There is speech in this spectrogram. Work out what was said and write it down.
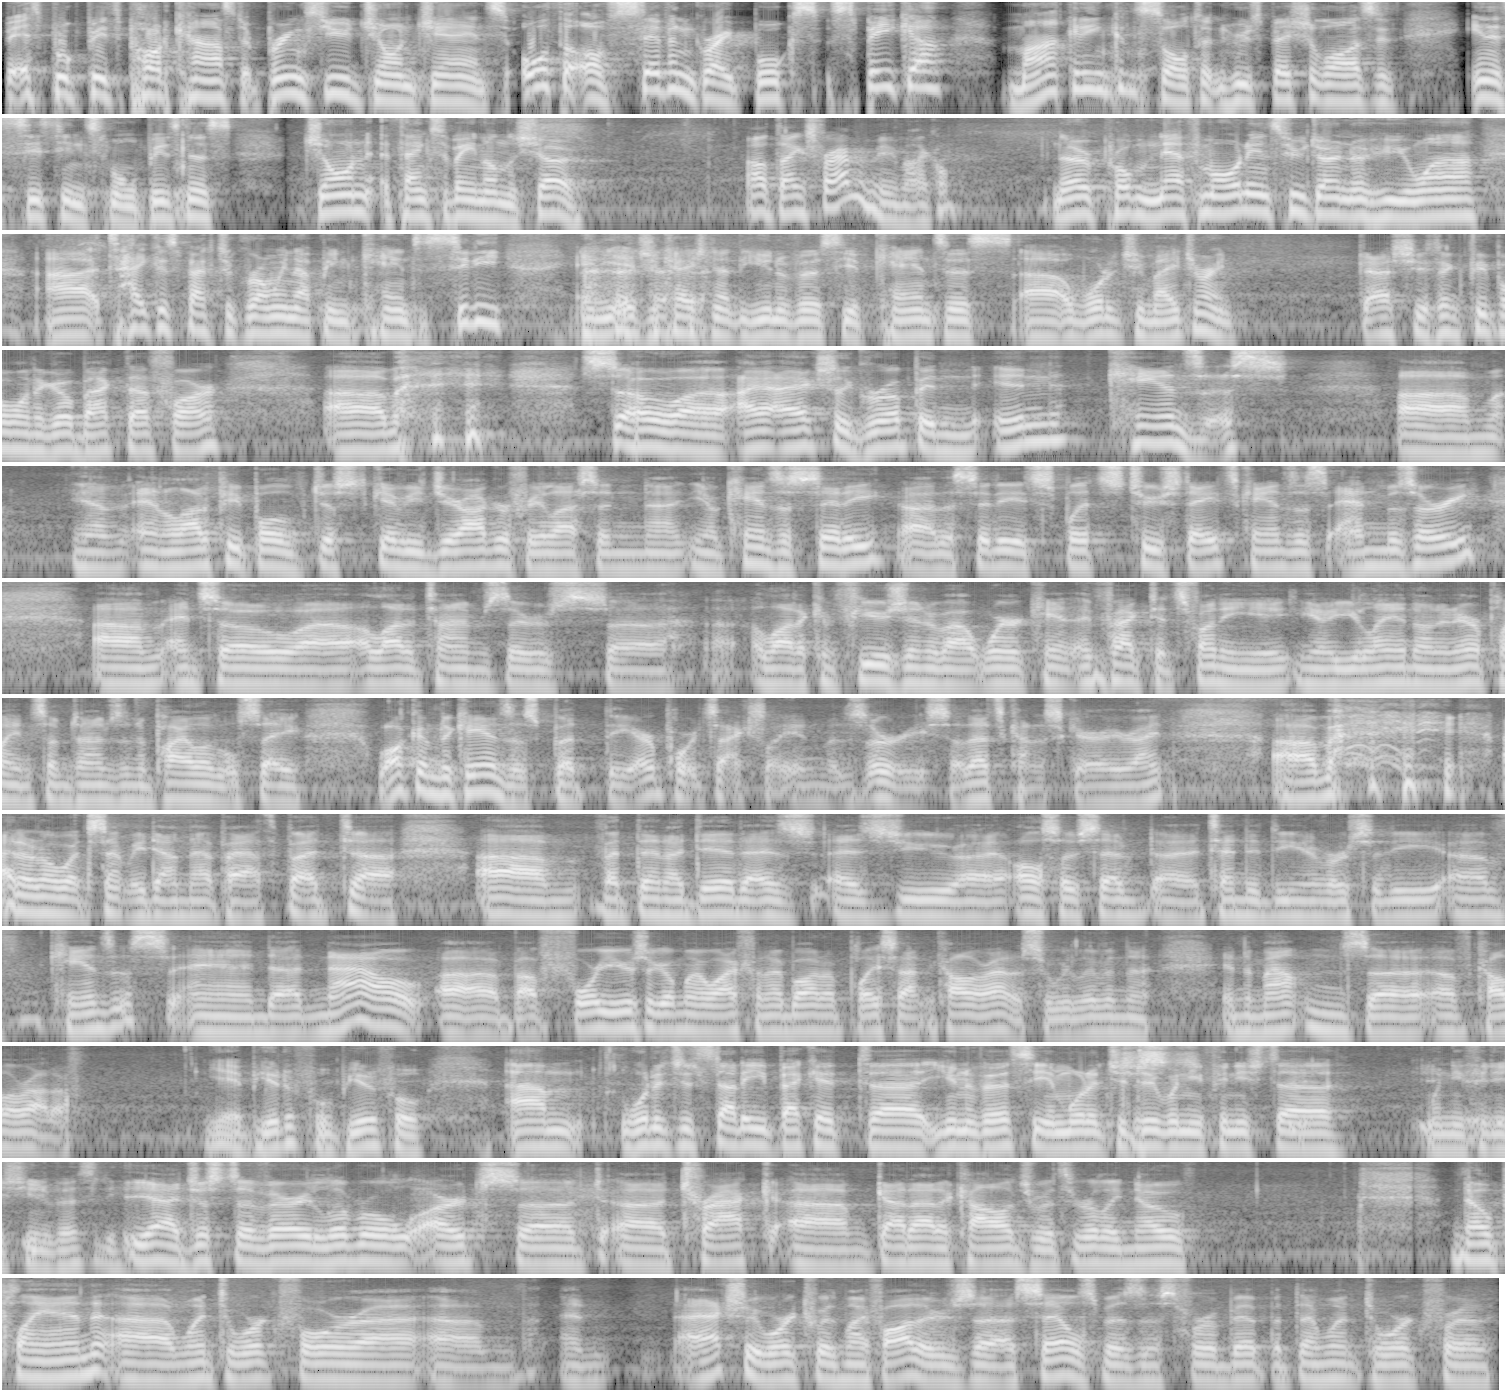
Best Book Bits podcast brings you John Jantsch, author of seven great books, speaker, marketing consultant who specializes in assisting small business. John, thanks for being on the show. Oh, thanks for having me, Michael. No problem. Now, for my audience who don't know who you are, uh, take us back to growing up in Kansas City and your education at the University of Kansas. Uh, what did you major in? Gosh, you think people want to go back that far? Um, so uh, I, I actually grew up in in Kansas. Um, you know, and a lot of people just give you geography lesson. Uh, you know, Kansas City, uh, the city splits two states, Kansas and Missouri. Um, and so uh, a lot of times there's uh, a lot of confusion about where can. In fact, it's funny. You, you, know, you land on an airplane sometimes, and the pilot will say, "Welcome to Kansas," but the airport's actually in Missouri, so that's kind of scary, right? Um, I don't know what sent me down that path, but uh, um, but then I did, as as you uh, also said, uh, attended the University of Kansas, and uh, now about four years ago, my wife and I bought a place out in Colorado, so we live in the in the mountains of Colorado. Yeah, beautiful, beautiful. Um, what did you study back at uh, university, and what did you just, do when you finished? Uh, when you finished university? Yeah, just a very liberal arts uh, uh track. Um, got out of college with really no no plan. Uh, went to work for uh, um, and I actually worked with my father's sales business for a bit, but then went to work for.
